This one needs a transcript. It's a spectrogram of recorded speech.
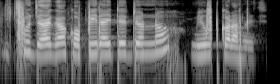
কিছু জায়গা কপিরাইটের জন্য মিউট করা হয়েছে।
